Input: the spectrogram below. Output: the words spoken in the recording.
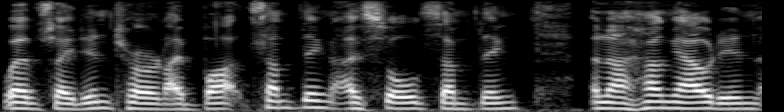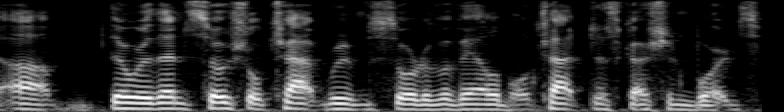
website in turn. I bought something, I sold something, and I hung out in, uh, there were then social chat rooms sort of available, chat discussion boards.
